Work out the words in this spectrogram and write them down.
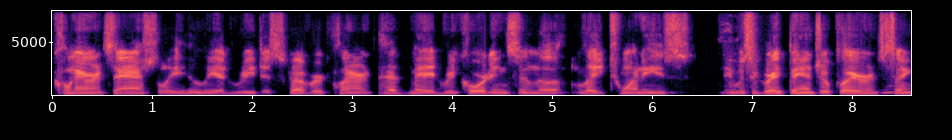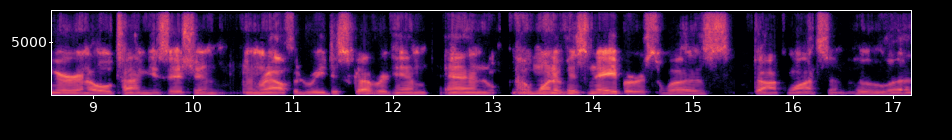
Clarence Ashley, who he had rediscovered. Clarence had made recordings in the late 20s he was a great banjo player and singer and old time musician. And Ralph had rediscovered him. And one of his neighbors was Doc Watson, who uh,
